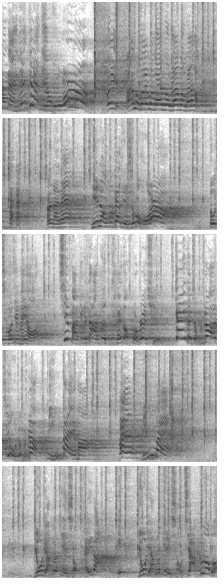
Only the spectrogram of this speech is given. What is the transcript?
着奶奶干点活儿！”哎，来了来了来了来了来了！二奶奶，您让我们干点什么活儿啊？都瞧见没有？先把这个大个子抬到后边去，该的怎么着就怎么着，明白吗？哎，明白。有两个店小抬大腿，有两个店小架胳膊，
